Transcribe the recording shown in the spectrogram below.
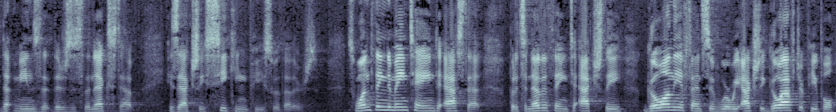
That means that there's this the next step is actually seeking peace with others it's one thing to maintain, to ask that, but it's another thing to actually go on the offensive where we actually go after people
